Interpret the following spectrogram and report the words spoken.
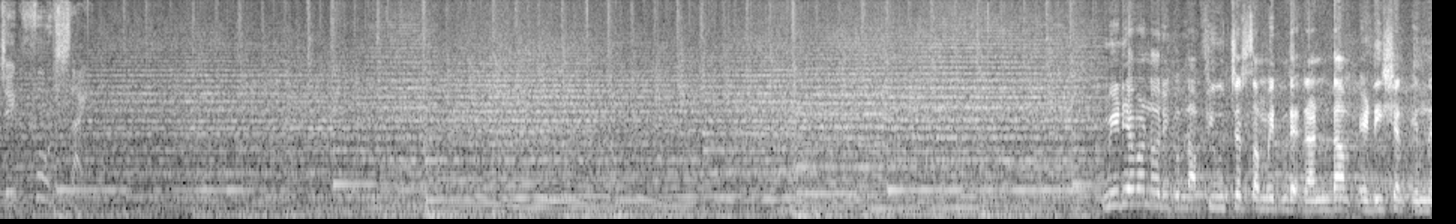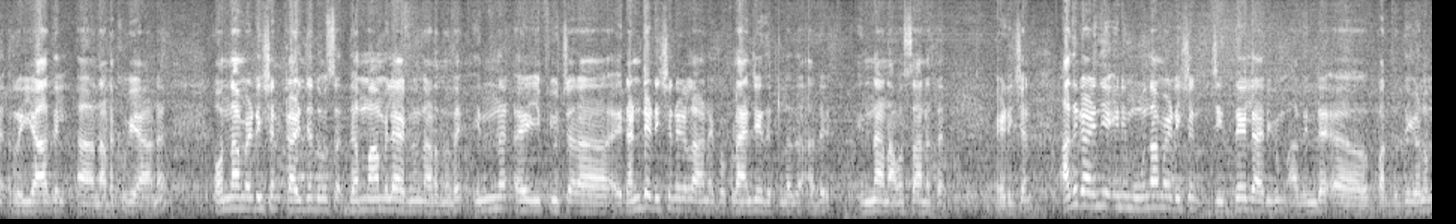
Arabic foresight. മീഡിയ വൺ ഒരുക്കുന്ന ഫ്യൂച്ചർ സമ്മിറ്റിന്റെ രണ്ടാം എഡിഷൻ ഇന്ന് റിയാദിൽ നടക്കുകയാണ്. ഒന്നാം എഡിഷൻ കഴിഞ്ഞ ദിവസം ദമ്മാമിലായിരുന്നു നടന്നത്. ഇന്ന് ഈ ഫ്യൂച്ചർ രണ്ട് എഡിഷനുകളാണ് ഇപ്പോൾ പ്ലാൻ ചെയ്തിട്ടുള്ളത്. അത് ഇന്നാണ് അവസാനത്തെ എഡിഷൻ അത് കഴിഞ്ഞ് ഇനി മൂന്നാം എഡിഷൻ ജിദ്ദയിലായിരിക്കും അതിന്റെ പദ്ധതികളും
